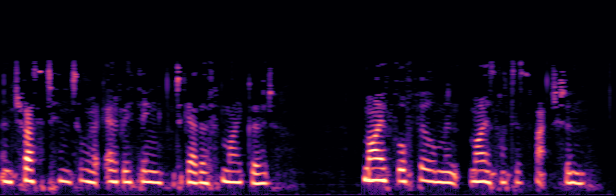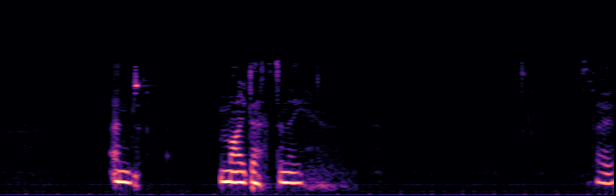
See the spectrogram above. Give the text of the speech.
and trust Him to work everything together for my good, my fulfillment, my satisfaction, and my destiny. So,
